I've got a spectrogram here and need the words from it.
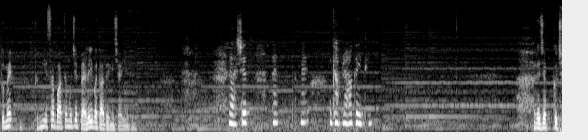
तुम्हें तुम्हें ये सब बातें मुझे पहले ही बता देनी चाहिए थी। राशिद, मैं मैं घबरा गई थी। अरे जब कुछ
